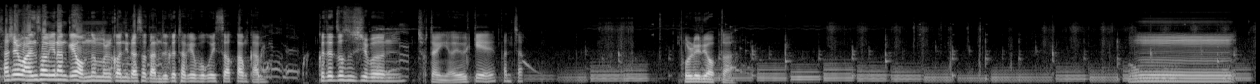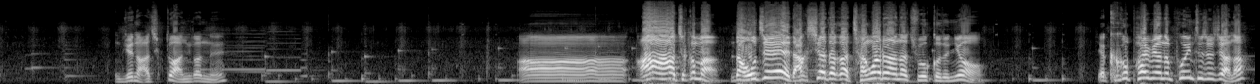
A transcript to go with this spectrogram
사실 완성이란 게 없는 물건이라서 난 느긋하게 보고 있어 깜깜. 그래도 수십은 적당히 여유 있게 반짝. 볼 일이 없다. 음, 얘는 아직도 안 갔네. 아, 아, 아, 잠깐만. 나 어제 낚시하다가 장화를 하나 주웠거든요. 야, 그거 팔면은 포인트 주지 않아?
